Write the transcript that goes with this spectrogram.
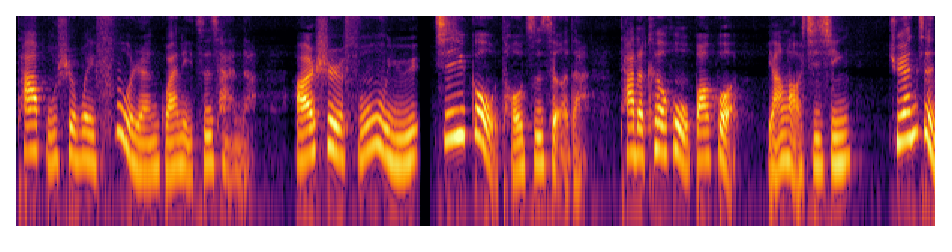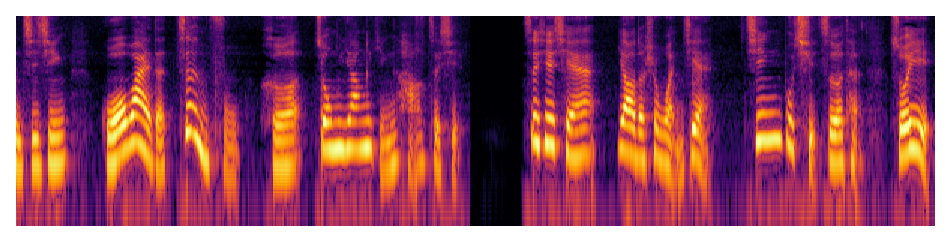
它不是为富人管理资产的，而是服务于机构投资者的。它的客户包括养老基金、捐赠基金、国外的政府和中央银行这些。这些钱要的是稳健，经不起折腾。所以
